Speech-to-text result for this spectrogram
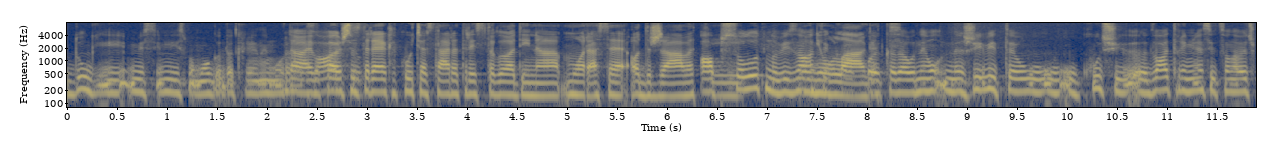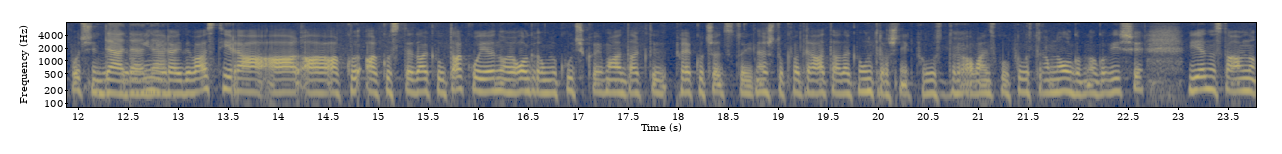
dug i mislim nismo mogli da krenemo u realizaciju. Da, evo kao što ste rekli, kuća stara 300 godina, mora se održavati Apsolutno, vi znate kako je kada ne, ne živite u, u kući e, dva, tri mjeseca, ona već počne da, da se ruinira i devastira, a, a ako, ako ste dakle, u takvoj jednoj ogromnoj kući koja ima dakle, preko 400 i nešto kvadrata, dakle unutrašnjeg prostora, mm vanjskog prostora, mnogo, mnogo više, jednostavno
